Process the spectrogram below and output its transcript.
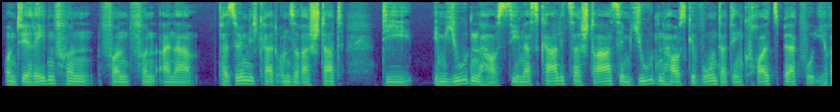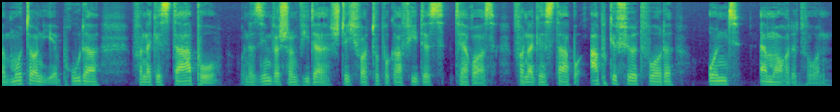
Und wir reden von, von, von einer Persönlichkeit unserer Stadt, die im Judenhaus, die in der Skalitzer Straße im Judenhaus gewohnt hat, in Kreuzberg, wo ihre Mutter und ihr Bruder von der Gestapo, und da sind wir schon wieder, Stichwort Topografie des Terrors, von der Gestapo abgeführt wurde und ermordet wurden.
